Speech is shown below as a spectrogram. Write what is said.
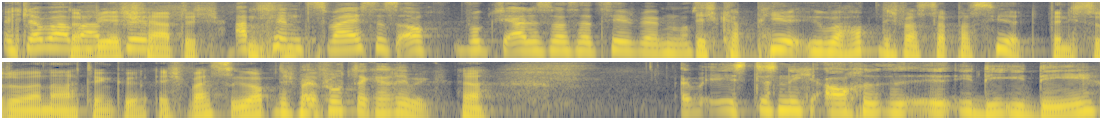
Ich glaube Dann aber, ab ich Film, fertig. ab Film 2 ist es auch wirklich alles, was erzählt werden muss. ich kapiere überhaupt nicht, was da passiert, wenn ich so drüber nachdenke. Ich weiß überhaupt nicht Bei mehr. Flucht der Karibik. Ja. Ist das nicht auch äh, die Idee,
